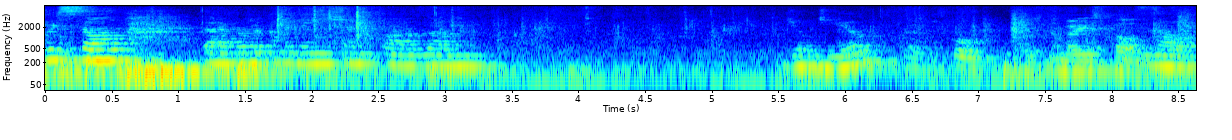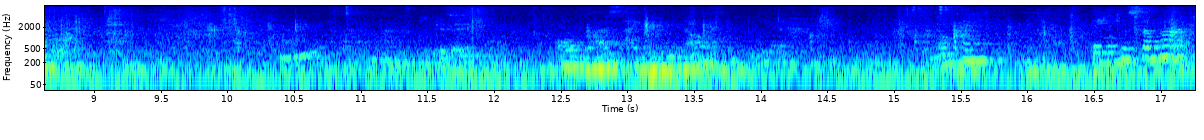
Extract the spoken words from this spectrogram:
Resolve that upon recommendation of, um, Joe Gio? Was nobody supposed? No. Oh, was, I didn't know. Okay, thank you so much.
